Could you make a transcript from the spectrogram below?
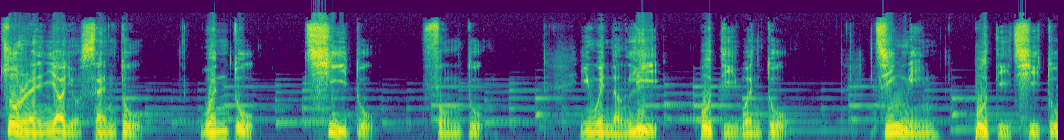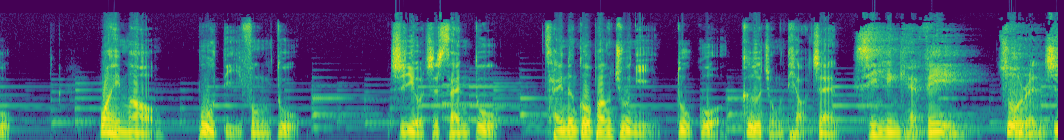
做人要有三度：温度、气度、风度。因为能力不敌温度，精明不敌气度，外貌不敌风度。只有这三度，才能够帮助你度过各种挑战。心灵咖啡，做人之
